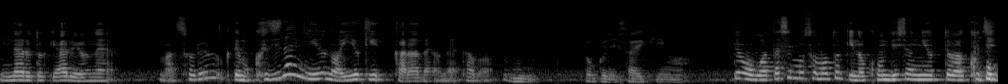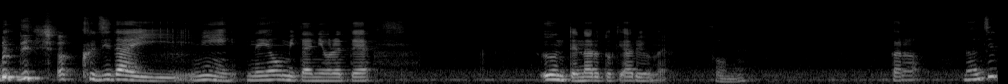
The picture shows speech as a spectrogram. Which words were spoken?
になる時あるよね。まあそれでも9時台に言うのはユキからだよね多分。うん、特に最近は。でも私もその時のコンディションによっては9時コンディション。9時台に寝ようみたいに言われてうんってなる時あるよね。そうね。だから何時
